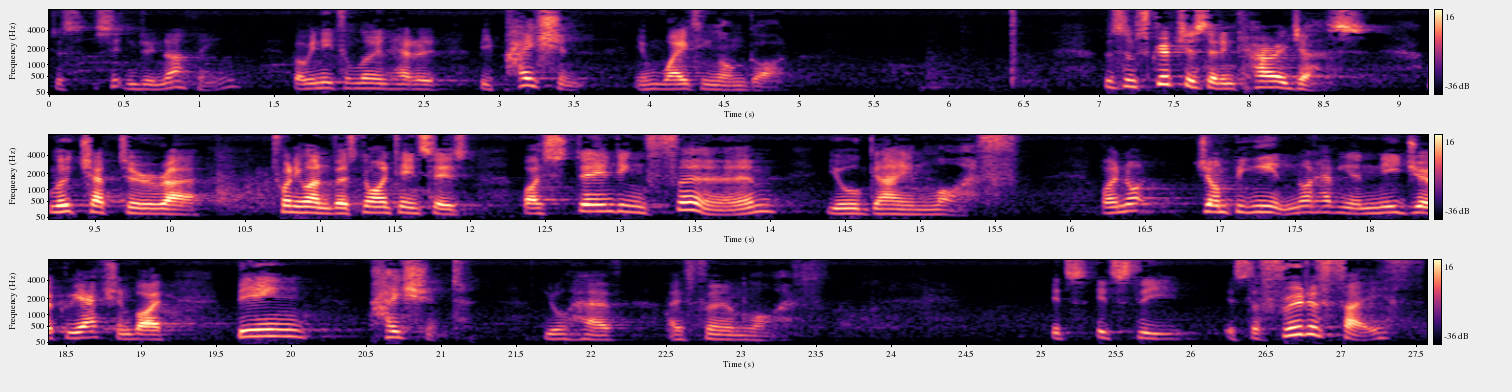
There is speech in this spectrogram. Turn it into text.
just sit and do nothing, but we need to learn how to be patient in waiting on God. There's some scriptures that encourage us. Luke chapter uh, 21 verse 19 says, by standing firm, you'll gain life. By not jumping in, not having a knee-jerk reaction, by being patient, you'll have a firm life. It's, it's the it's the fruit of faith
